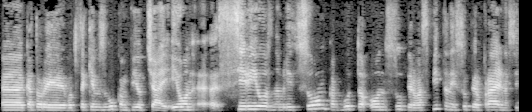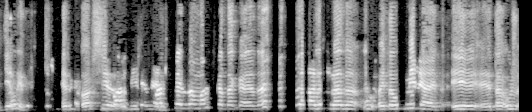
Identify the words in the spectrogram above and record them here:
э, который вот с таким звуком пьет чай, и он э, с серьезным лицом, как будто он супер воспитанный, супер правильно все делает. Это вообще замашка такая, да? Да, да, да, да, это умиляет. И это уже,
